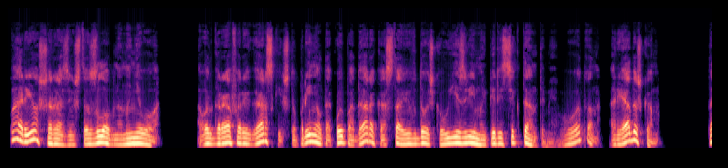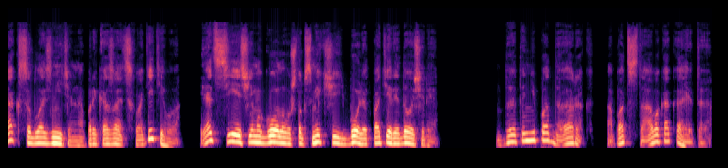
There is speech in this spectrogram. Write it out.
Поорешь разве что злобно на него. А вот граф Оригарский, что принял такой подарок, оставив дочку уязвимой перед сектантами, вот он, рядышком. Так соблазнительно приказать схватить его и отсечь ему голову, чтобы смягчить боль от потери дочери. Да это не подарок, а подстава какая-то.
